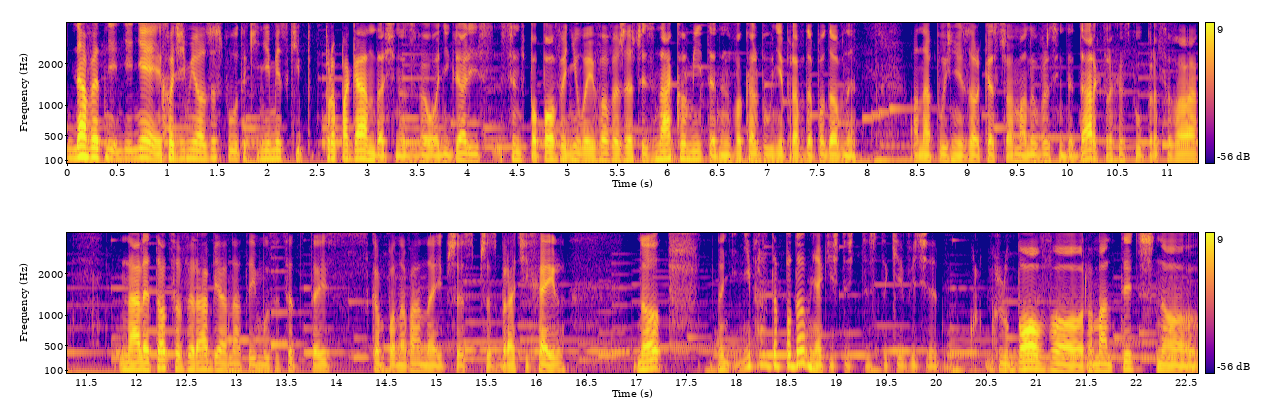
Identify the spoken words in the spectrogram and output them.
Nawet nie, nie, nie, chodzi mi o zespół taki niemiecki Propaganda się nazywał. Oni grali synth-popowe, new wave'owe rzeczy, znakomite. Ten wokal był nieprawdopodobny. Ona później z Orchestral Maneuvers in the Dark trochę współpracowała. No ale to, co wyrabia na tej muzyce tutaj skomponowanej przez, przez braci Hale, no, no nie- nieprawdopodobnie jakieś to, to jest takie, wiecie, klubowo, romantyczno,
